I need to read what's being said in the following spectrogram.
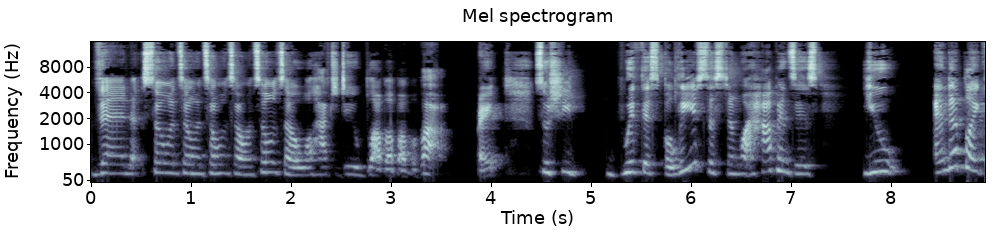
then so and so and so and so and so and so will have to do blah, blah, blah, blah, blah. Right. So she, with this belief system, what happens is you end up like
